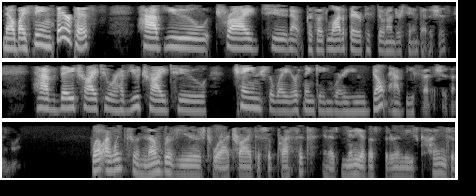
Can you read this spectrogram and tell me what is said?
Now by seeing therapists, have you tried to now because a lot of therapists don't understand fetishes. Have they tried to or have you tried to change the way you're thinking where you don't have these fetishes anymore? Well, I went through a number of years to where I tried to suppress it, and as many of us that are in these kinds of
